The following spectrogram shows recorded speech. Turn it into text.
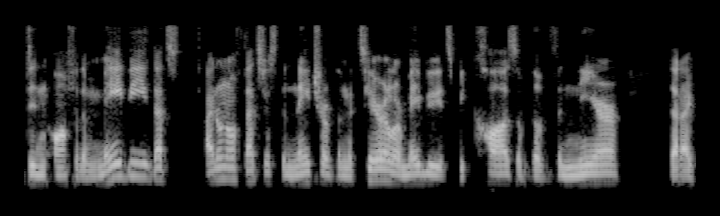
didn't offer them. Maybe that's i don't know if that's just the nature of the material or maybe it's because of the veneer that i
